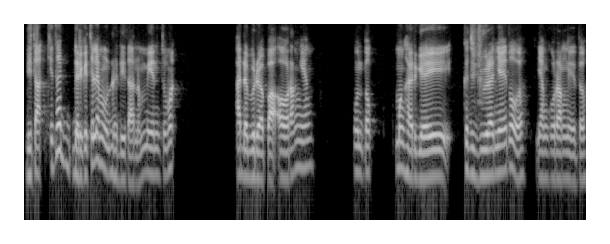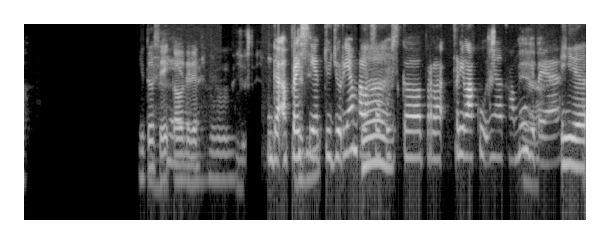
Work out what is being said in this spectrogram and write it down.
dita- kita dari kecil emang udah ditanemin cuma ada beberapa orang yang untuk menghargai kejujurannya itu loh yang kurang itu. Gitu Iya. sih Iya, kalau iya, dari bener. hmm. Nggak appreciate jujurnya malah Nah. fokus ke perilakunya kamu Iya. gitu ya Iya,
